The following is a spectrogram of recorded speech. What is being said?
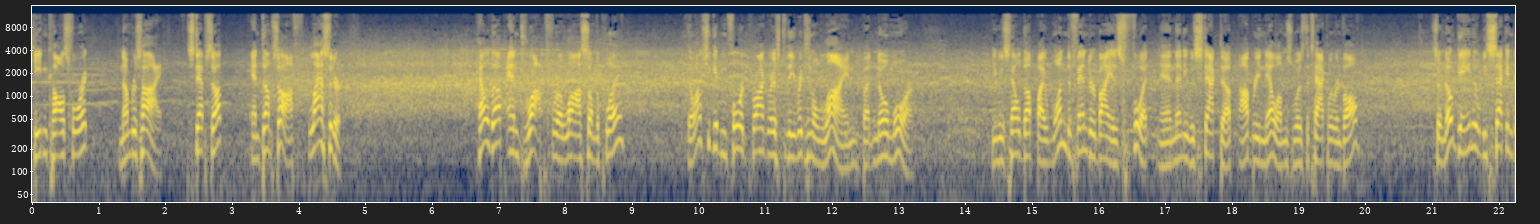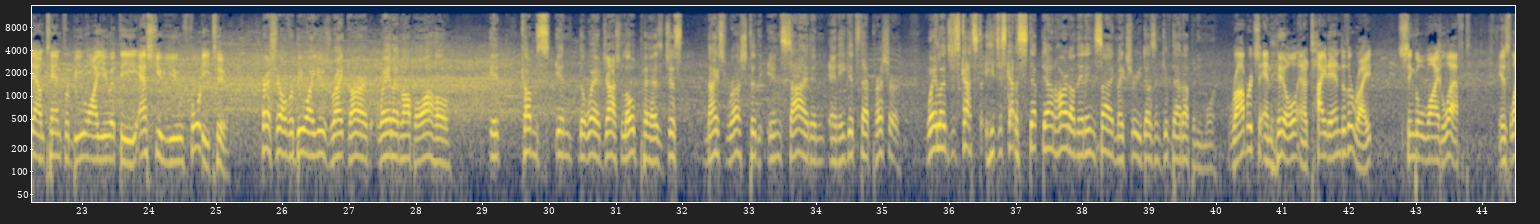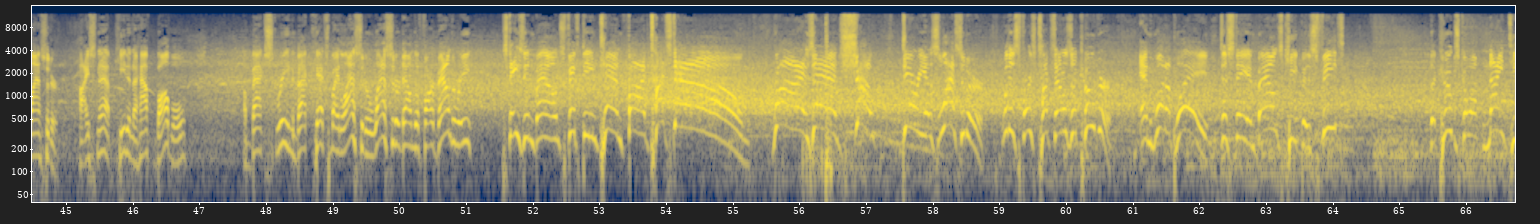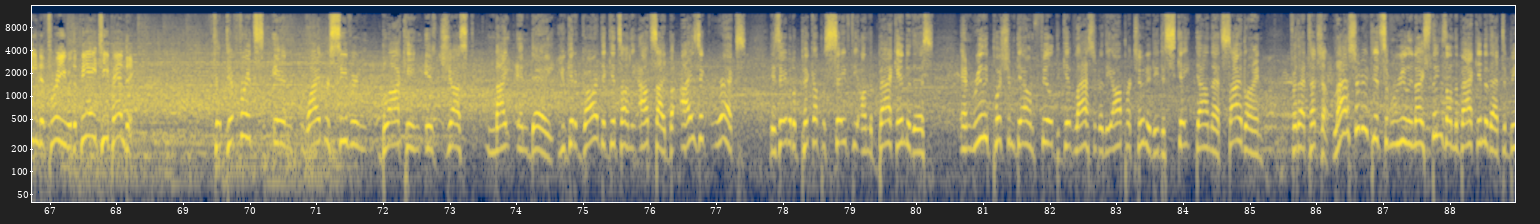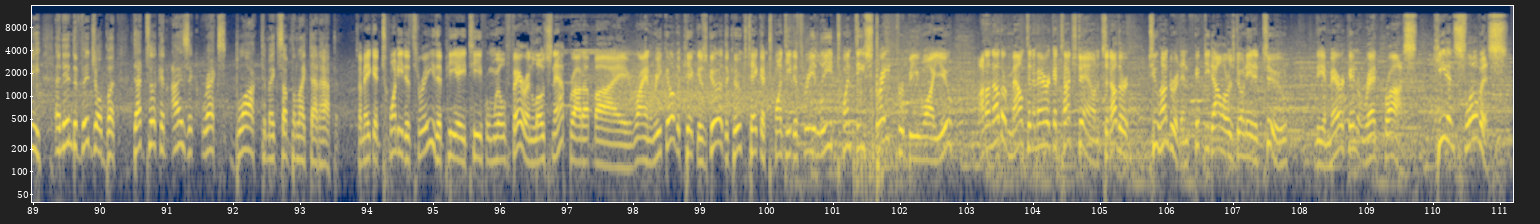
Kedon calls for it. Numbers high. Steps up and dumps off Lassiter. held up and dropped for a loss on the play. They'll actually give him forward progress to the original line, but no more. He was held up by one defender by his foot, and then he was stacked up. Aubrey Nellums was the tackler involved. So no gain. It'll be second down 10 for BYU at the SUU 42. Pressure over BYU's right guard, Weylin Lapuaho. It comes in the way of Josh Lopez. Just nice rush to the inside, and, and he gets that pressure. Weylin just got he just got to step down hard on that inside, make sure he doesn't give that up anymore. Roberts and Hill and a tight end to the right, single wide left is Lassiter. High snap, Kedon a half bobble, a back screen, back catch by Lassiter. Lassiter down the far boundary, stays in bounds, 15, 10, 5, touchdown! Rise and shout! Darius Lassiter with his first touchdown as a Cougar. And what a play to stay in bounds, keep his feet. The Cougs go up 19 to 3 with the PAT pending. The difference in wide receiver blocking is just night and day. You get a guard that gets on the outside, but Isaac Rex is able to pick up a safety on the back end of this and really push him downfield to give Lassiter the opportunity to skate down that sideline for that touchdown. Lassiter did some really nice things on the back end of that to be an individual, but that took an Isaac Rex block to make something like that happen. To make it 20 to 3, the PAT from Will Ferrin. Low snap brought up by Ryan Rico. The kick is good. The Cougs take a 20 to 3 lead, 20 straight for BYU on another Mountain America touchdown. It's another $250 donated to the American Red Cross. Kedon Slovis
